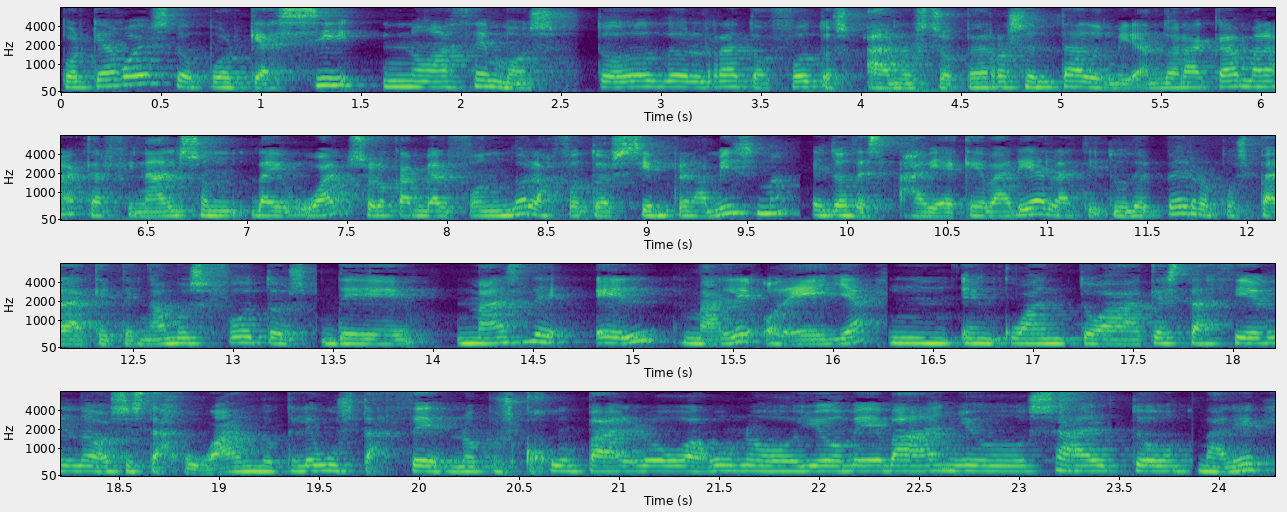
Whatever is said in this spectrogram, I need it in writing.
¿Por qué hago esto? Porque así no hacemos todo el rato fotos a nuestro perro sentado mirando a la cámara, que al final son da igual, solo cambia al fondo, la foto es siempre la misma. Entonces había que variar la actitud del perro, pues para que tengamos fotos de más de él, ¿vale? O de ella, mm, en cuanto a qué está haciendo, o se está jugando, qué le gusta hacer, ¿no? Pues cojo un palo, hago un hoyo, me baño, salto, ¿vale?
